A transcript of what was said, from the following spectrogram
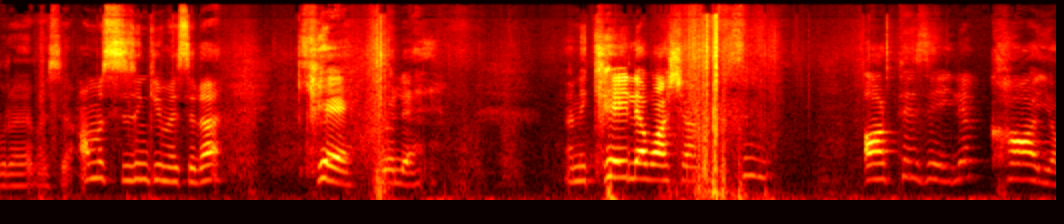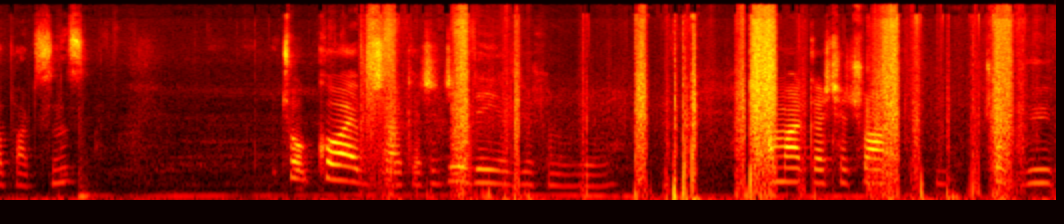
buraya mesela. Ama sizinki mesela K böyle. Yani K ile başlayan isim artı Z ile K yaparsınız. Çok kolay bir şey arkadaşlar. CD yazıyorsunuz böyle. Ama arkadaşlar şu an çok büyük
